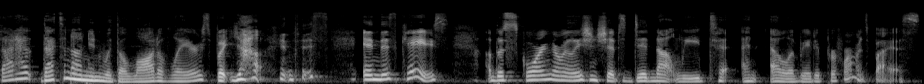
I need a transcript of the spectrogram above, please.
that has, that's an onion with a lot of layers. But yeah, in this in this case, the scoring of relationships did not lead to an elevated performance bias.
